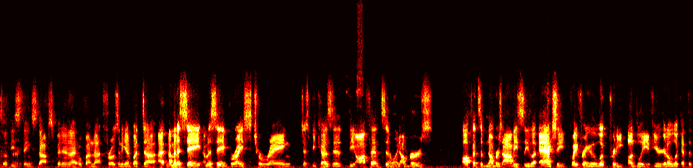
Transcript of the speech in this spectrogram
So these things stop spinning. I hope I'm not frozen again. But uh, I, am gonna say I'm gonna say Brice Turang just because the, the offensive like numbers. It offensive numbers obviously look actually quite frankly look pretty ugly if you're going to look at the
